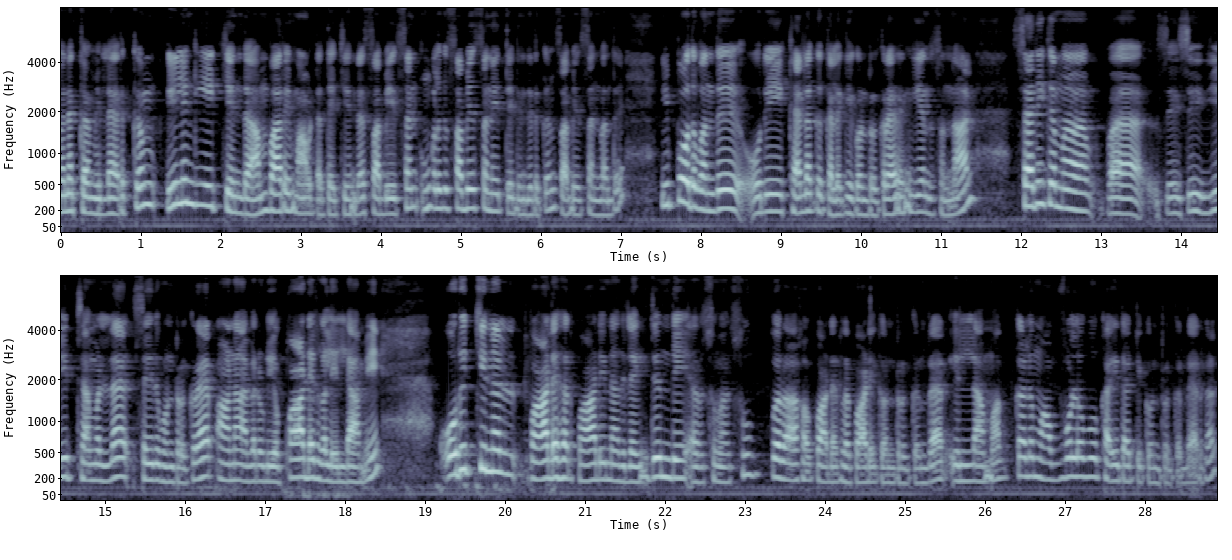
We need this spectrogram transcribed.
வணக்கம் எல்லாருக்கும். இலங்கையைச் சேர்ந்த அம்பாறை மாவட்டத்தைச் சேர்ந்த சபேசன். உங்களுக்கு சபேசனை தெரிந்திருக்கும். சபேசன் வந்து இப்போது வந்து ஒரே கலக்கு கலக்கி கொண்டிருக்கிறார். எங்கேன்னு சொன்னால் சரிகம ஈ தமிழில் செய்து கொண்டிருக்கிறார். ஆனால் அவருடைய பாடல்கள் எல்லாமே ஒரிஜினல் பாடகர் பாடினதில் இருந்தே அவர் சூப்பராக பாடல்கள் பாடிக்கொண்டிருக்கின்றார். எல்லா மக்களும் அவ்வளவு கைதட்டி கொண்டிருக்கின்றார்கள்.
